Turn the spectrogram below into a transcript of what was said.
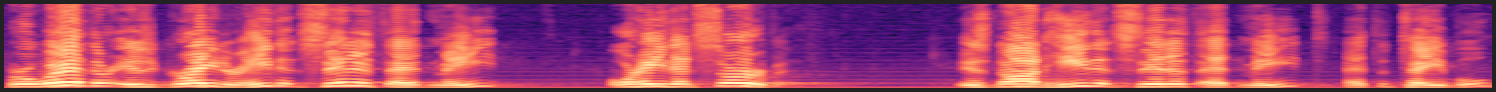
For whether is greater, he that sitteth at meat, or he that serveth? Is not he that sitteth at meat at the table?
